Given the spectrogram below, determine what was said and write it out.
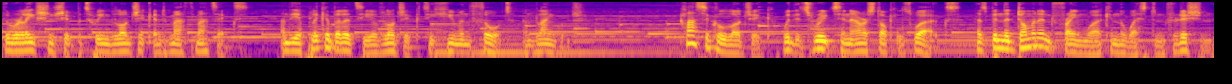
the relationship between logic and mathematics, and the applicability of logic to human thought and language. Classical logic, with its roots in Aristotle's works, has been the dominant framework in the Western tradition.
